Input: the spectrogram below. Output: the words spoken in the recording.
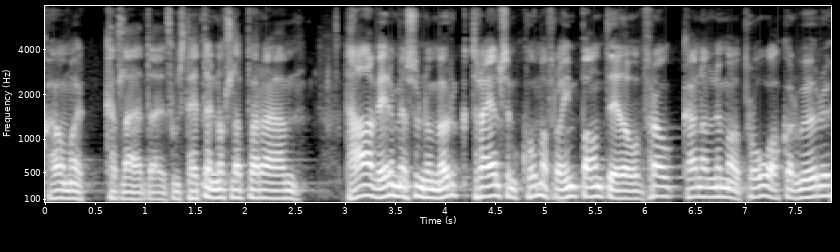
hvað var maður að kalla þetta? Þú veist þetta er náttúrulega bara það að vera með svona mörg træl sem koma frá inbound eða frá kanalunum að prófa okkar vöru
